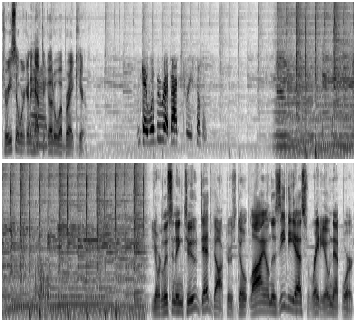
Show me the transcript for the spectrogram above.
Teresa, we're going to have to go to a break here. Okay, we'll be right back, Teresa. You're listening to Dead Doctors Don't Lie on the ZBS Radio Network.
